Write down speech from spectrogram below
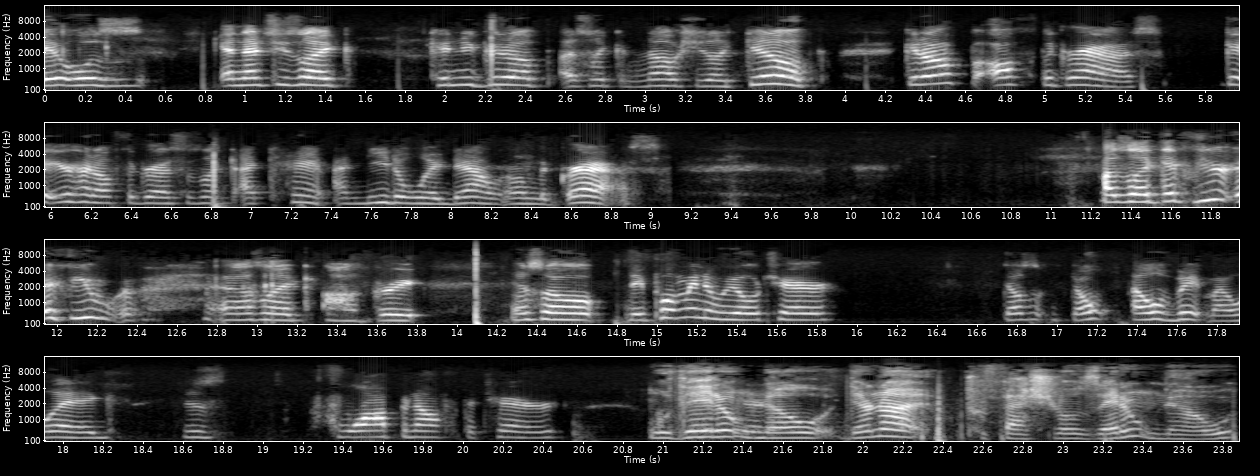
it was, and then she's like, "Can you get up?" I was like, "No." She's like, "Get up, get up off the grass, get your head off the grass." I was like, "I can't. I need to lay down on the grass." I was like, "If you, if you," and I was like, "Oh, great." And so they put me in a wheelchair. Doesn't don't elevate my leg, just flopping off the chair. Well, they don't know. They're not professionals. They don't know.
